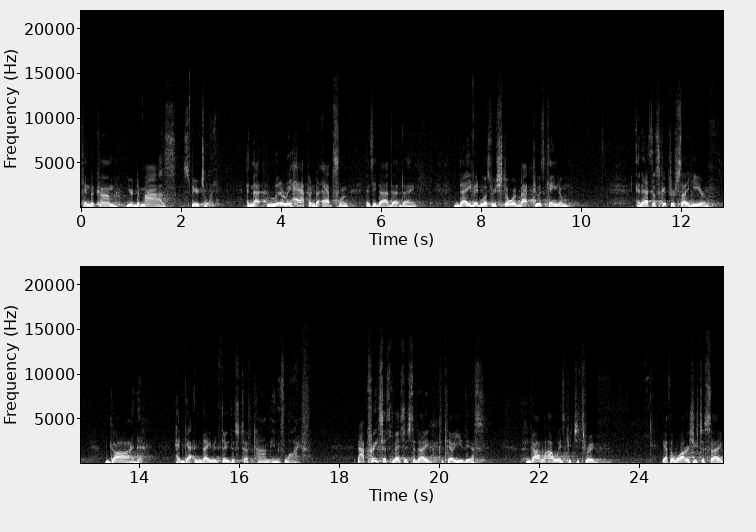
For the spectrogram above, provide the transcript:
can become your demise spiritually. And that literally happened to Absalom as he died that day. David was restored back to his kingdom. And as the scriptures say here, God had gotten David through this tough time in his life. Now, I preach this message today to tell you this God will always get you through. Ethel Waters used to say,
